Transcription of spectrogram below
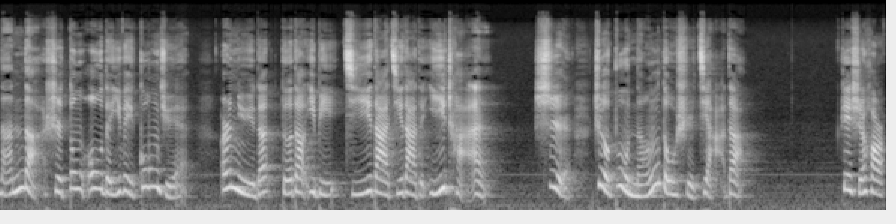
男的是东欧的一位公爵，而女的得到一笔极大极大的遗产。是，这不能都是假的。这时候，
